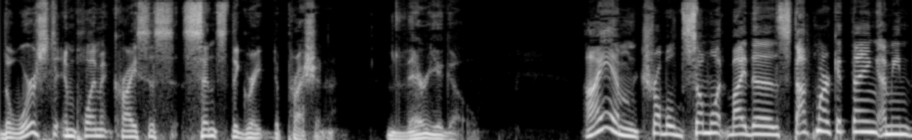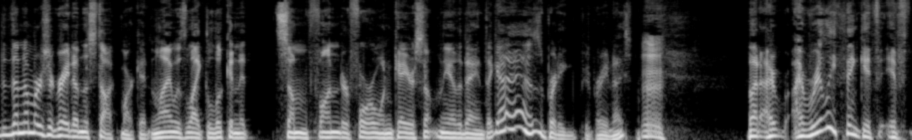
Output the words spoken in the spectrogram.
The worst employment crisis since the Great Depression. There you go. I am troubled somewhat by the stock market thing. I mean, the numbers are great on the stock market, and I was like looking at some fund or 401k or something the other day and think, ah, this is pretty pretty nice. But I I really think if if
